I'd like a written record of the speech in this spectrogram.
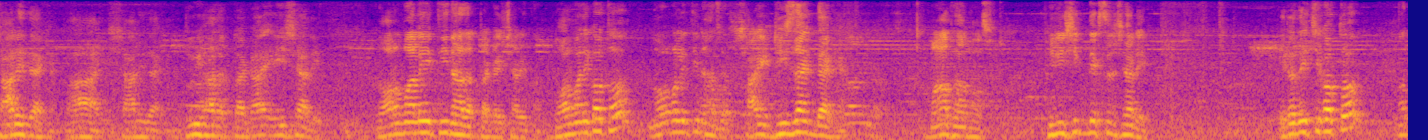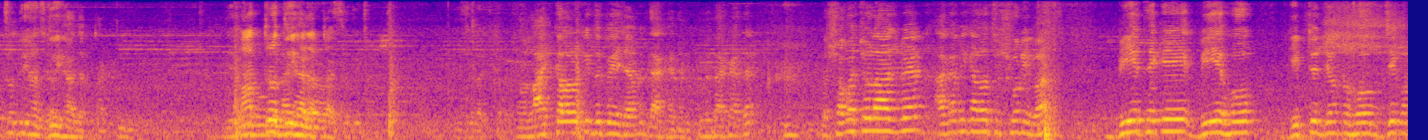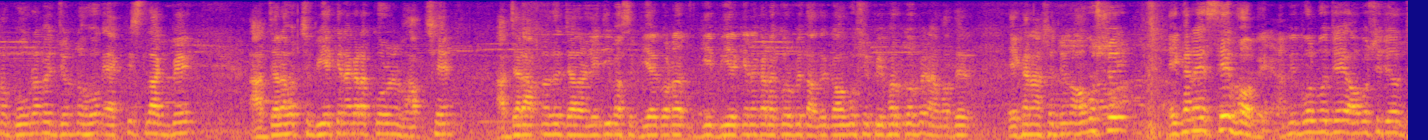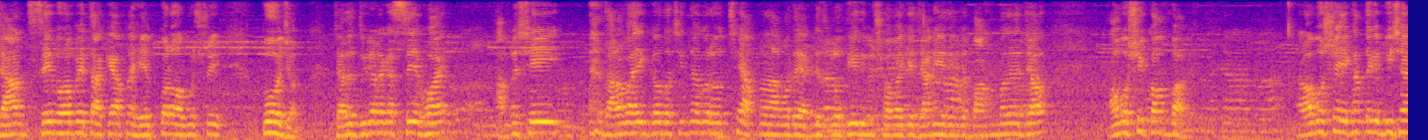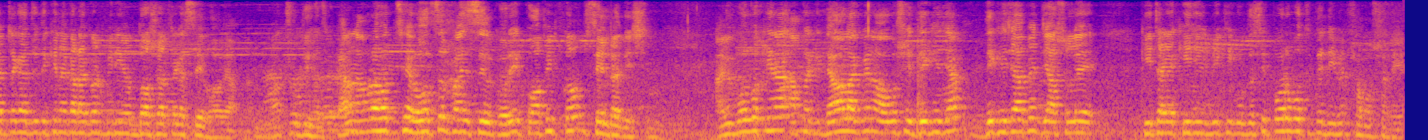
শাড়ি দেখেন ভাই শাড়ি দেখেন। দুই হাজার টাকা এই শাড়ি। নর্মালি তিন হাজার টাকা এই শাড়ি দাম নর্মালি কত? নর্মালি তিন হাজার। শাড়ি ডিজাইন দেখেন। মাথা নষ্ট। ফিনিশিং দেখছেন শাড়ি? এটা দিচ্ছি কত? মাত্র দুই হাজার। দুই হাজার টাকা। মাত্র লাইট 2000 কালার টাকা। Light colour. কালারও কিন্তু পেয়ে যাবেন দেখা দেন খুলে দেখা দেন। তো সবাই চলে আসবেন আগামীকাল হচ্ছে শনিবার। বিয়ে থেকে বিয়ে হোক গিফটের জন্য হোক যে কোনো প্রোগ্রামের জন্য হোক এক পিস লাগবে। আর যারা হচ্ছে বিয়ে কেনাকাটা করবেন ভাবছেন আর যারা আপনাদের যারা রিলেটিভ আছে বিয়ে করা গিয়ে বিয়ে কেনাকাটা করবে তাদেরকে অবশ্যই প্রেফার করবেন। আমাদের এখানে আসার জন্য অবশ্যই এখানে সেভ হবে। আমি বলব যে অবশ্যই যার সেভ হবে তাকে আপনার হেল্প করা অবশ্যই প্রয়োজন। যাদের দুইটা টাকা সেভ হয় আপনি সেই ধারাবাহিকতা চিন্তা করে হচ্ছে আপনারা আমাদের অ্যাড্রেসগুলো দিয়ে দিবেন সবাইকে জানিয়ে দিন যে বাসন যাও অবশ্যই কম পাবে। আর অবশ্যই এখান থেকে বিশ হাজার টাকা যদি কেনাকাটা করেন মিনিমাম দশ হাজার টাকা সেভ হবে আপনার। মাত্র দুই হাজার। কারণ আমরা হচ্ছে হোলসেল প্রাইস সেল করি প্রফিট কম সেলটা বেশি। আমি বলব কিনা আপনাকে দেওয়া লাগবে না অবশ্যই দেখে যান। দেখে যাবেন যে আসলে কি টাকা কি জিনিস বিক্রি করতেছি পরবর্তীতে নেবেন সমস্যা নেই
